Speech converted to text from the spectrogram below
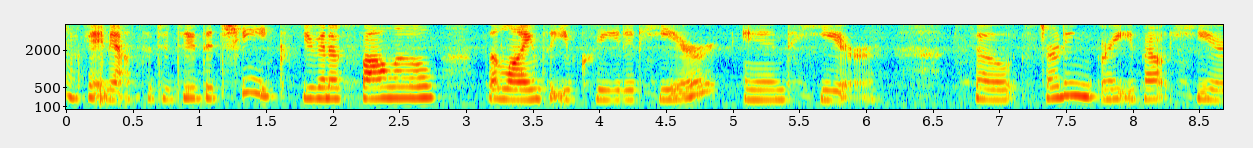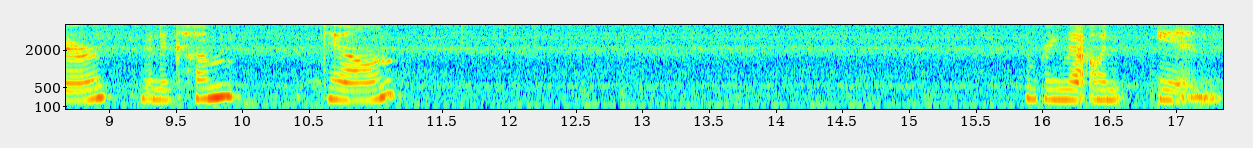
Okay, now, so to do the cheeks, you're going to follow the lines that you've created here and here. So starting right about here, you're going to come down and bring that one in.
